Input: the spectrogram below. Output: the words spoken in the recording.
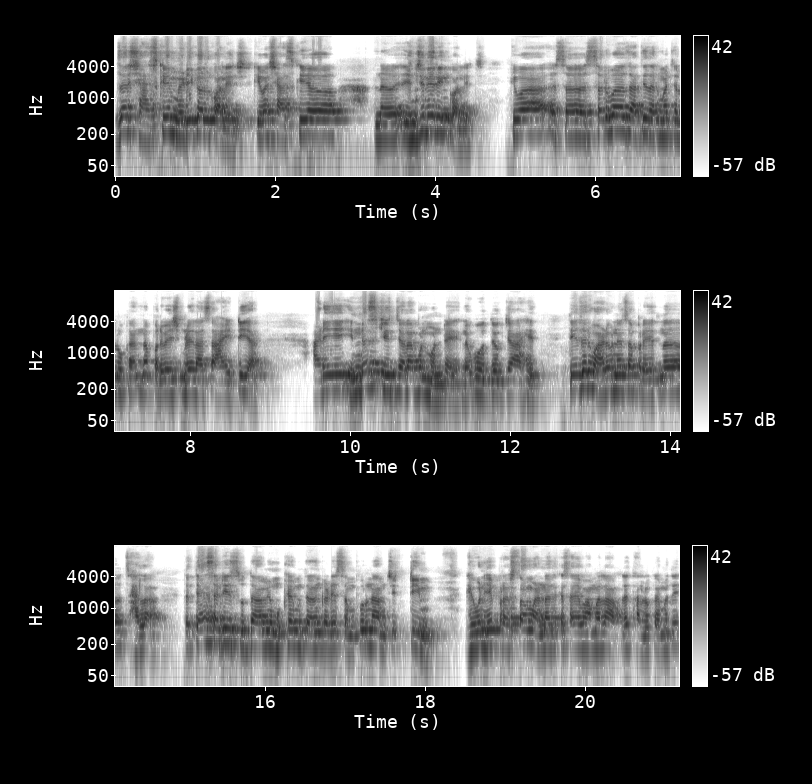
जर शासकीय मेडिकल कॉलेज किंवा शासकीय इंजिनिअरिंग कॉलेज किंवा स सर्व जाती धर्माच्या लोकांना प्रवेश मिळेल असं आय टी आणि इंडस्ट्रीज ज्याला आपण म्हणतोय लघु उद्योग जे आहेत ते जर वाढवण्याचा प्रयत्न झाला तर त्यासाठी सुद्धा आम्ही मुख्यमंत्र्यांकडे संपूर्ण आमची टीम घेऊन हे प्रस्ताव मांडणार की साहेब आम्हाला आपल्या तालुक्यामध्ये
